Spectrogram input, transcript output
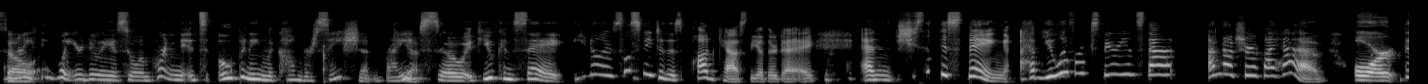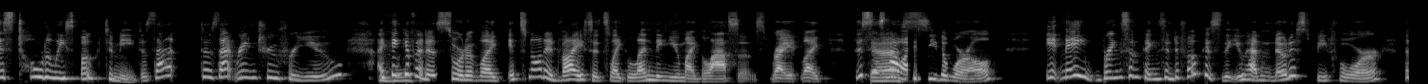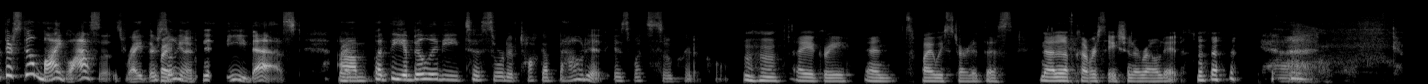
And I So, think what you're doing is so important. It's opening the conversation, right? So if you can say, you know, I was listening to this podcast the other day and she said this thing. Have you ever experienced that? I'm not sure if I have. Or this totally spoke to me. Does that does that ring true for you? I think hmm of it as sort of like it's not advice, it's like lending you my glasses, right? Like this is how I see the world. It may bring some things into focus that you hadn't noticed before, but they're still my glasses, right? They're still going to fit me best. right. Um, but the ability to sort of talk about it is what's so critical. hmm I agree. And it's why we started this. Not enough conversation around it. Yeah.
